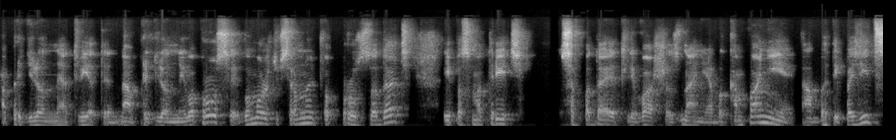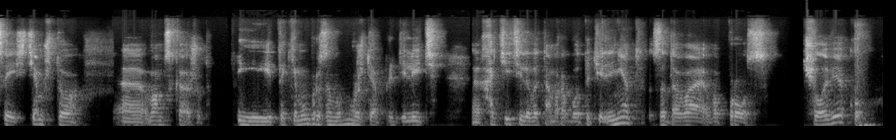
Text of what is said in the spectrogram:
определенные ответы на определенные вопросы, вы можете все равно этот вопрос задать и посмотреть, совпадает ли ваше знание об компании, об этой позиции с тем, что э, вам скажут. И таким образом вы можете определить, э, хотите ли вы там работать или нет, задавая вопрос человеку.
